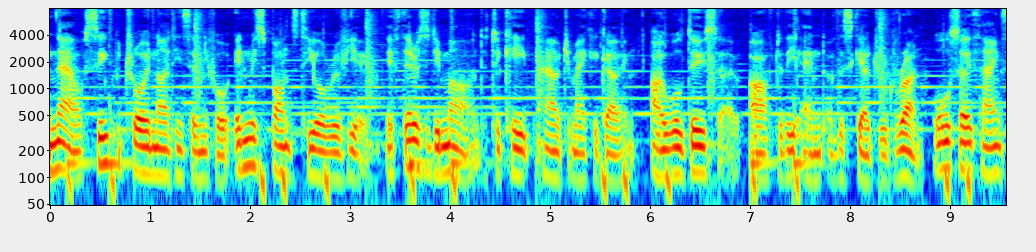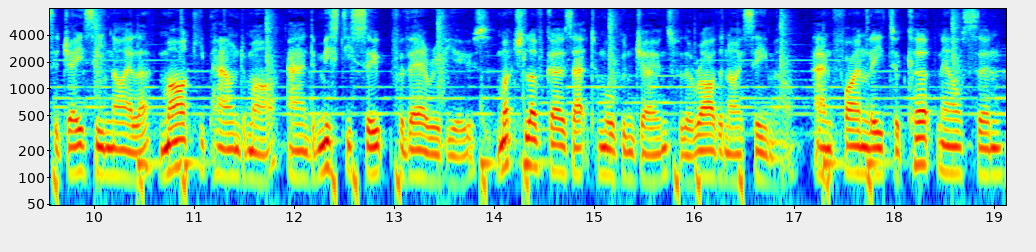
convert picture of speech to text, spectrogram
Now, Super Troy 1974, in response to your review, if there is a demand to keep How Jamaica going, I will do so after the end of the scheduled run. Also, thanks to JC Nyla, Marky Pound Mark, and Misty Soup for their reviews. Much love goes out to Morgan Jones for the rather nice email. And finally to Kirk Nelson,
